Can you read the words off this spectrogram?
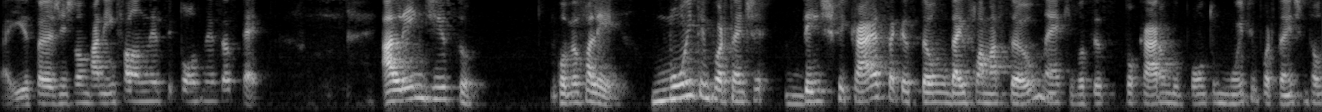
aí isso a gente não está nem falando nesse ponto, nesse aspecto. Além disso, como eu falei, muito importante identificar essa questão da inflamação, né? Que vocês tocaram do ponto muito importante. Então,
